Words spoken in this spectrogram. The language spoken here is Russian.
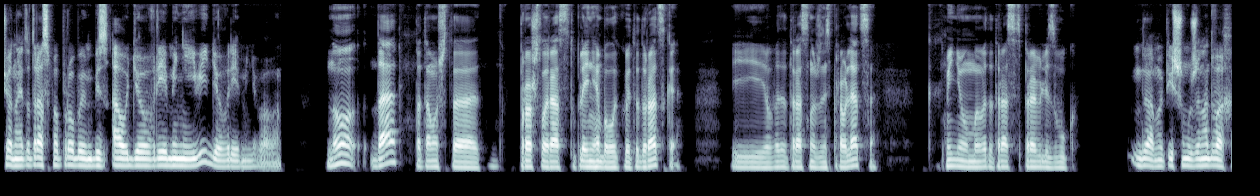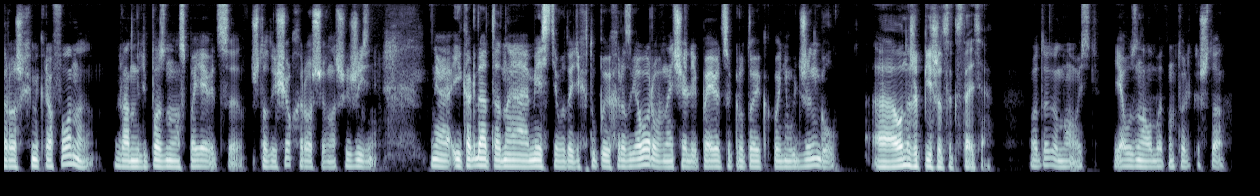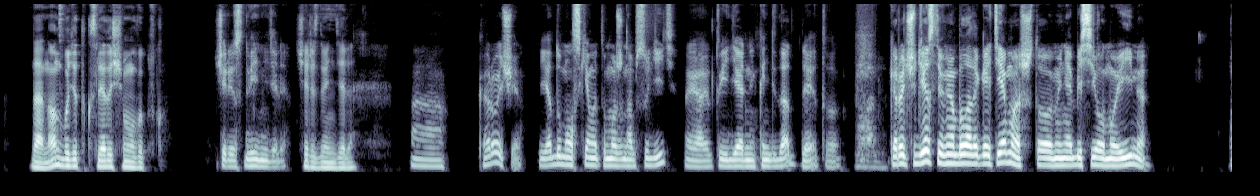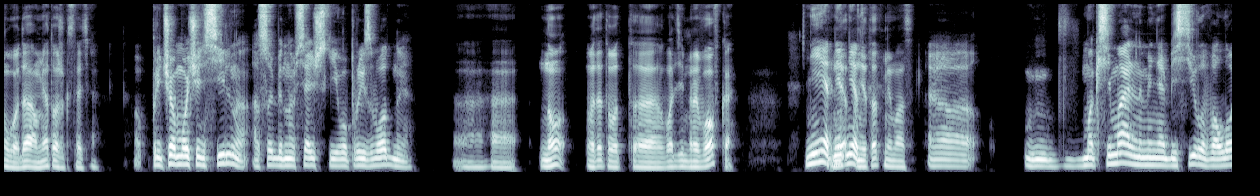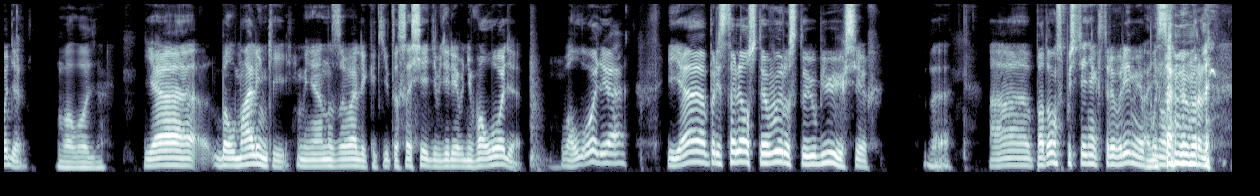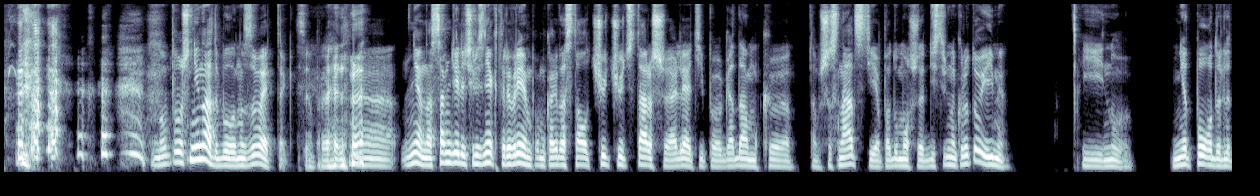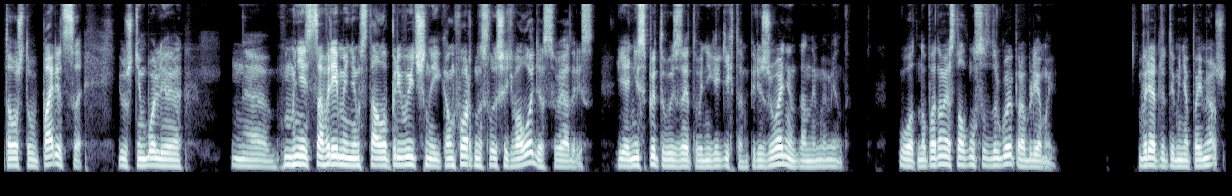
Что, на этот раз попробуем без аудио времени и видео времени, Вова? Ну, да, потому что в прошлый раз вступление было какое-то дурацкое, и в этот раз нужно исправляться. Как минимум, мы в этот раз исправили звук. Да, мы пишем уже на два хороших микрофона. Рано или поздно у нас появится что-то еще хорошее в нашей жизни. А, и когда-то на месте вот этих тупых разговоров вначале появится крутой какой-нибудь джингл. А он уже пишется, кстати. Вот это новость. Я узнал об этом только что. Да, но он будет к следующему выпуску. Через две недели. Через две недели. А, короче, я думал, с кем это можно обсудить. А ты идеальный кандидат для этого. Короче, в детстве у меня была такая тема, что меня бесило мое имя. О, да, у меня тоже, кстати. Причем очень сильно, особенно всяческие его производные. А, ну, вот это вот э, Владимир и Вовка. Нет, нет, нет. Не тот мимас. А, максимально меня бесило Володя. Володя. Я был маленький, меня называли какие-то соседи в деревне Володя. Володя. И я представлял, что я вырасту и убью их всех. Да. А потом, спустя некоторое время, я Они понял... сами умерли. Ну, потому что не надо было называть так. Все правильно. А, Не, на самом деле, через некоторое время, по когда стал чуть-чуть старше, а типа годам к там, 16, я подумал, что это действительно крутое имя. И, ну, нет повода для того, чтобы париться. И уж тем более э, мне со временем стало привычно и комфортно слышать Володя свой адрес. Я не испытываю из-за этого никаких там переживаний на данный момент. Вот, но потом я столкнулся с другой проблемой. Вряд ли ты меня поймешь.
